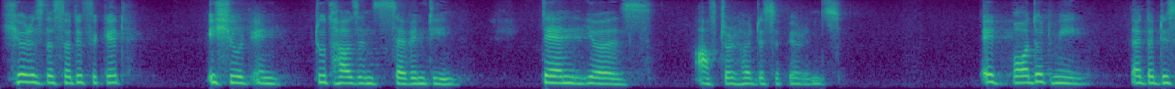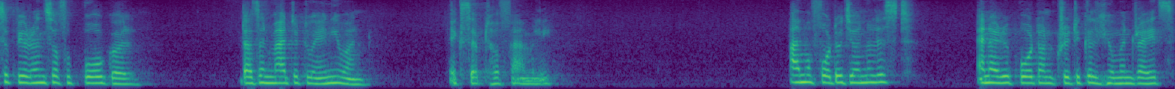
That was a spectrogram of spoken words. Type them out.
Here is the certificate issued in 2017, 10 years after her disappearance. It bothered me that the disappearance of a poor girl doesn't matter to anyone except her family. I'm a photojournalist and I report on critical human rights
